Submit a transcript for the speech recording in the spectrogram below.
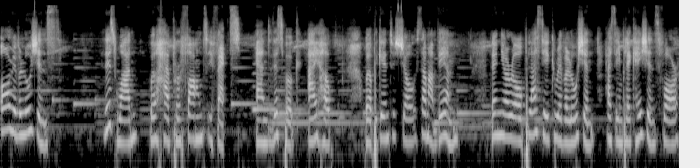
all revolutions, this one will have profound effects, and this book, I hope, will begin to show some of them. The neuroplastic revolution has implications for,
